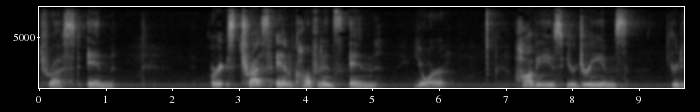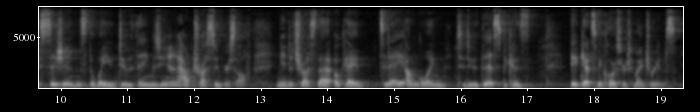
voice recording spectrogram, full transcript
trust in or trust and confidence in your hobbies, your dreams, your decisions, the way you do things. You need to have trust in yourself. You need to trust that, okay, today I'm going to do this because it gets me closer to my dreams.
